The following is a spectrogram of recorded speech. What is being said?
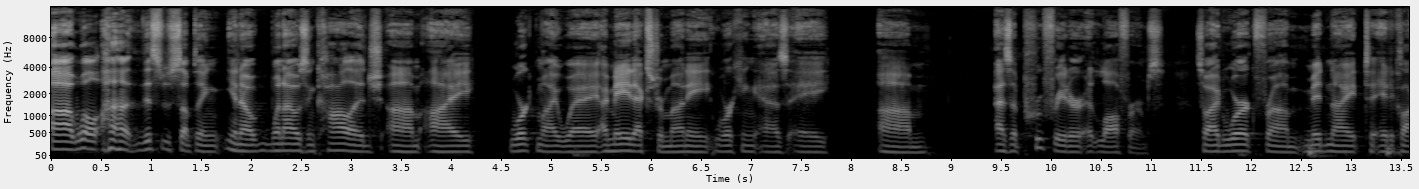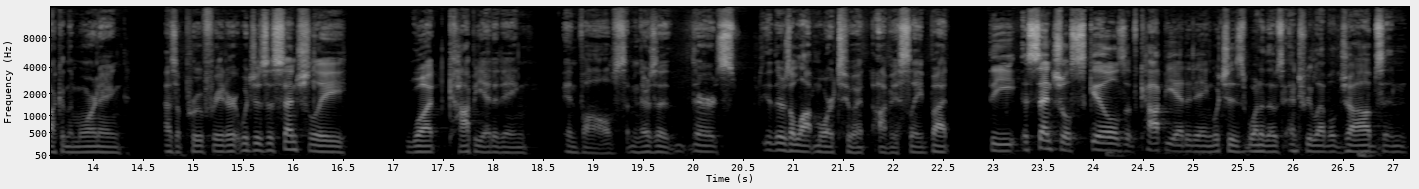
Uh, well, this was something, you know, when I was in college, um, I worked my way. I made extra money working as a um, as a proofreader at law firms. So I'd work from midnight to eight o'clock in the morning as a proofreader, which is essentially what copy editing involves. I mean, there's a there's there's a lot more to it, obviously, but the essential skills of copy editing, which is one of those entry level jobs in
